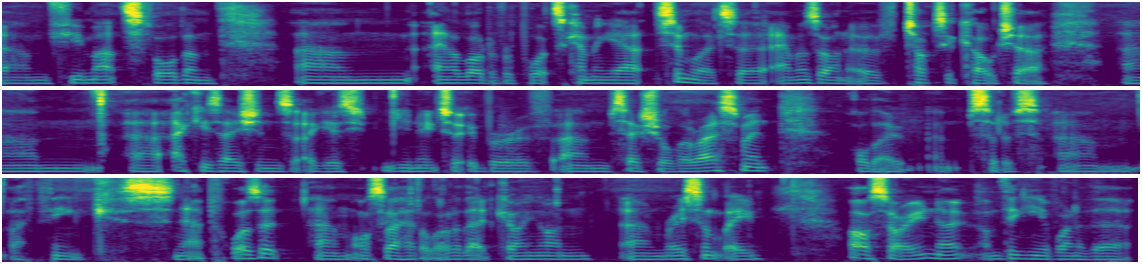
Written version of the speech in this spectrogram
um, few months for them, um, and a lot of reports coming out similar to Amazon of toxic culture, uh, accusations, I guess, unique to Uber of sexual harassment, although um, sort of um, I think Snap was it um, also had a lot of that going on um, recently. Oh, sorry, no, I'm thinking of one of the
